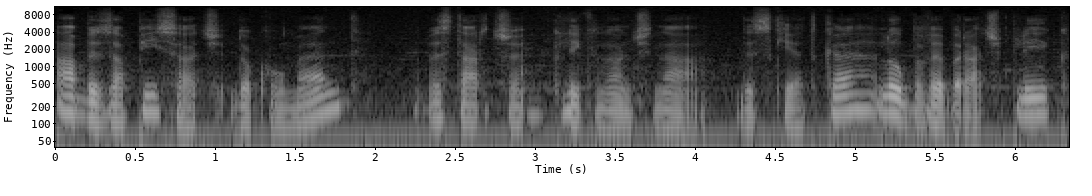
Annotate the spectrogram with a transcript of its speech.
Aby zapisać dokument, wystarczy kliknąć na dyskietkę lub wybrać plik,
